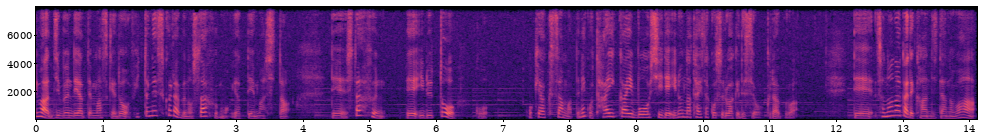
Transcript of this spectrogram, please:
今自分でやってますけどフィットネスクラブのスタッフもやっていました。でスタッフでいるとこうお客様ってねこう大会防止でいろんな対策をするわけですよクラブは。でその中で感じたのは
